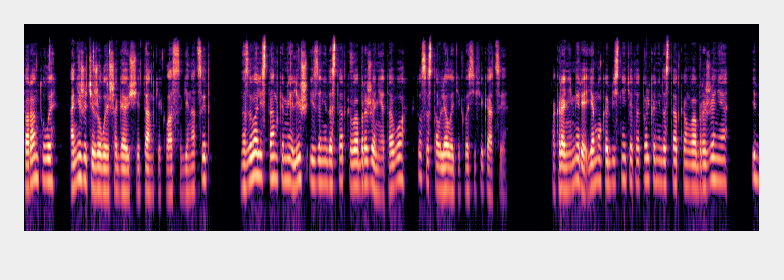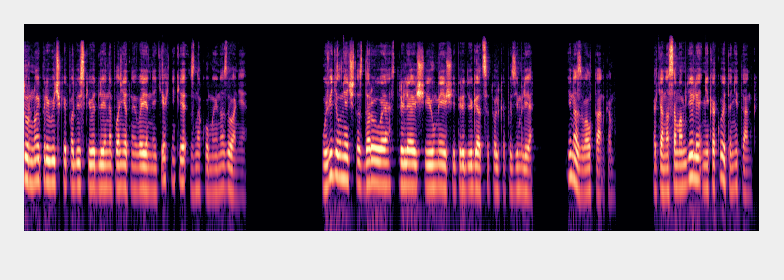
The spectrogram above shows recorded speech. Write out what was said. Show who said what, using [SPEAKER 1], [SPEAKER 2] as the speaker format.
[SPEAKER 1] Тарантулы, они же тяжелые шагающие танки класса «Геноцид», назывались танками лишь из-за недостатка воображения того, кто составлял эти классификации. По крайней мере, я мог объяснить это только недостатком воображения и дурной привычкой подыскивать для инопланетной военной техники знакомые названия. Увидел нечто здоровое, стреляющее и умеющее передвигаться только по земле, и назвал танком. Хотя на самом деле никакой это не танк.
